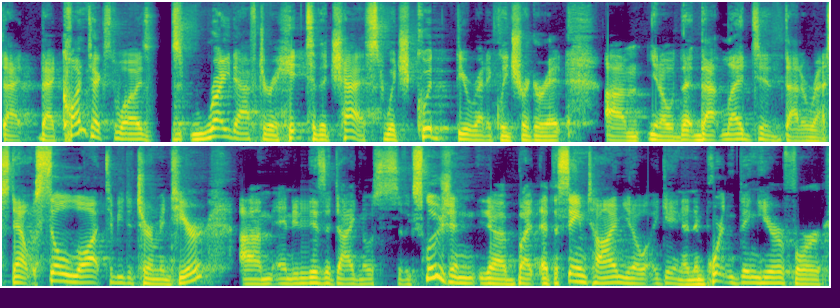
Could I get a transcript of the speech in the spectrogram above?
that, that context was right after a hit to the chest, which could theoretically trigger it. Um, you know, that, that led to that arrest. Now, still a lot to be determined here. Um, and it is a diagnosis of exclusion. Uh, but at the same time, you know, again, an important thing here for,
